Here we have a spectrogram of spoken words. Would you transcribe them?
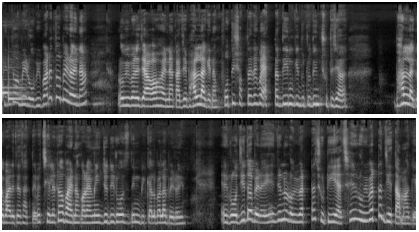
কিন্তু আমি রবিবারে তো বেরোই না। রবিবারে যাওয়া হয় না, কাজে ভালো লাগে না। প্রতি সপ্তাহে দেখবে একটা দিন কি দুটো দিন ছুটি যায়। ভালো লাগে বাড়িতে থাকতে। এবার ছেলেটাও বায়না করে, আমি যদি রোজ দিন বিকালবেলা বেরোই রোজই তো বেরোই এই জন্য রবিবারটা ছুটি আছে, রবিবারটা যেতাম আগে,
